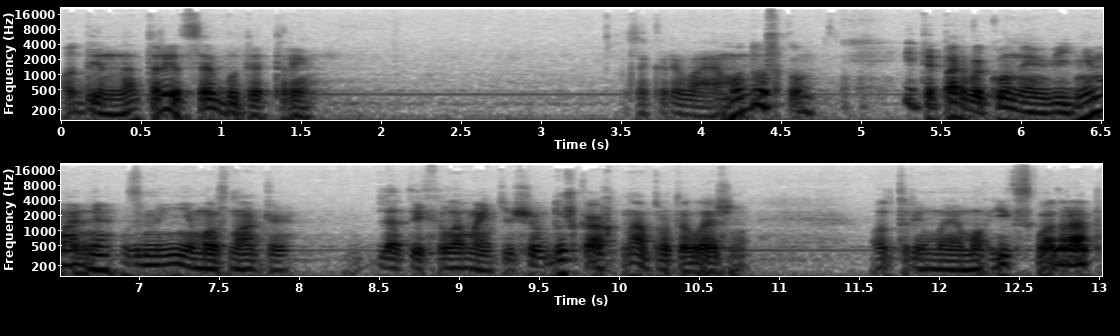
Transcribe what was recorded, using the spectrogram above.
1 на 3 це буде 3. Закриваємо дужку. І тепер виконуємо віднімання, змінюємо знаки для тих елементів, що в дужках, на протилежні. Отримуємо х квадрат,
